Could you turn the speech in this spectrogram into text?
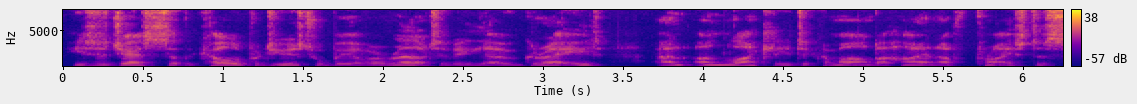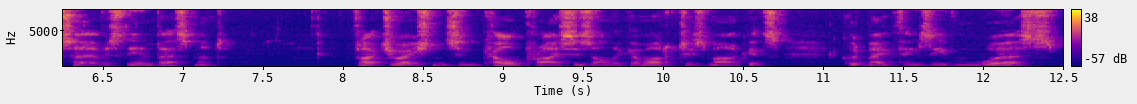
He suggests that the coal produced will be of a relatively low grade and unlikely to command a high enough price to service the investment. Fluctuations in coal prices on the commodities markets could make things even worse.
